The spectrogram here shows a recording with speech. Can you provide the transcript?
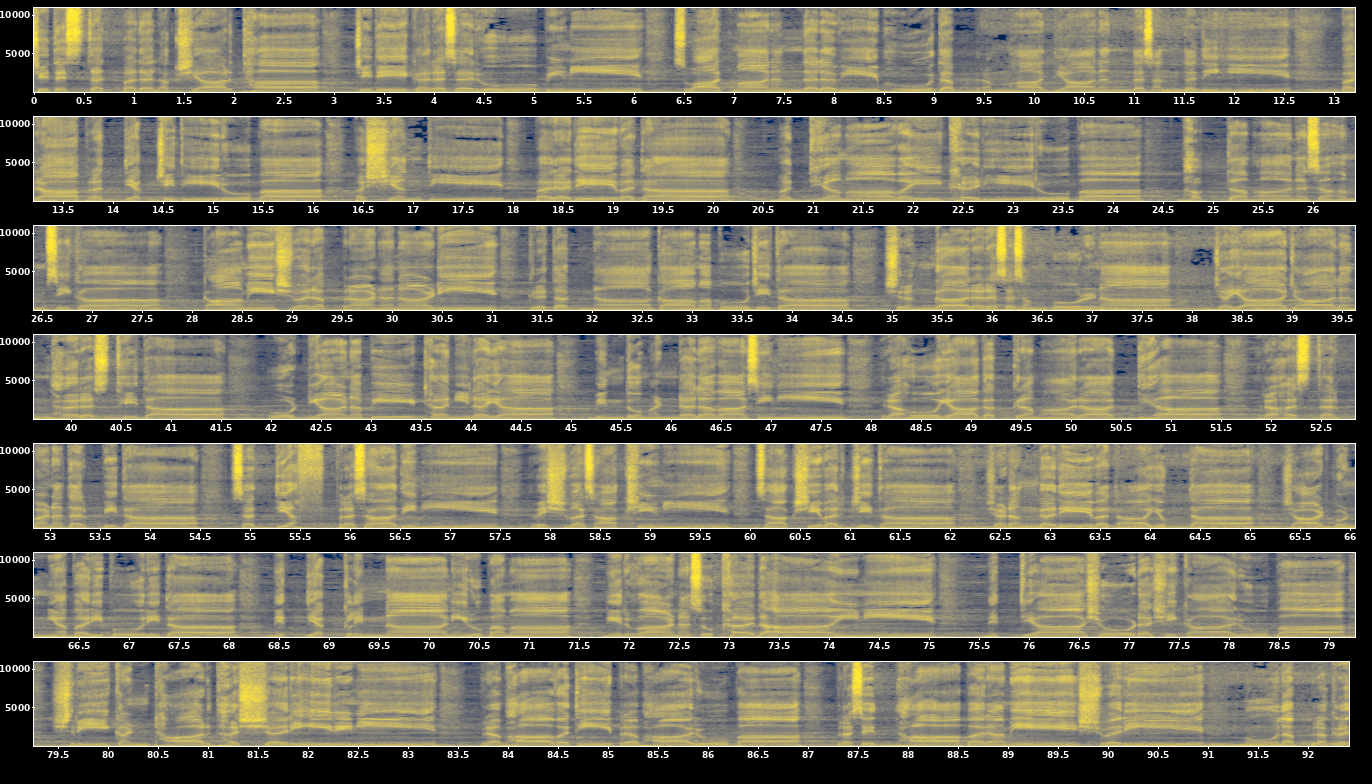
चितिस्तत्पदलक्ष्यार्था चिदेकरसरूपिणी स्वात्मानन्दलवीभूतब्रह्माद्यानन्दसन्ततिः। परा प्रत्यक्षितीरूपा पश्यन्ती परदेवता मध्यमा वैखरीरूपा भक्तमानसहंसिका कामेश्वरप्राणनाडी कृतज्ञा कामपूजिता शृङ्गाररससम्पूर्णा जया जालन्धरस्थिता ओड्याणपीठनिलया बिन्दुमण्डलवासिनी रहो यागक्रमाराध्या रहस्तर्पणतर्पिता सद्यः प्रसादिनी विश्वसाक्षिणी साक्षिवर्जिता षडङ्गदेवतायुक्ता षाड्गुण्यपरिपूरिता नित्यक्लिन्ना निरुपमा निर्वाणसुखदायिनी नित्या षोडशिकारूपा श्रीकण्ठार्धशरीरिणी प्रभावती प्रभारूपा प्रसिद्धा परमेश्वरी मूलप्रकृतिरव्यक्ता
